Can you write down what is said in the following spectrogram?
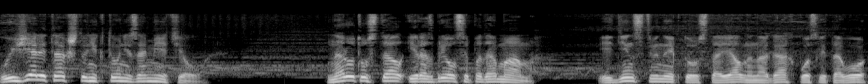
Уезжали так, что никто не заметил. Народ устал и разбрелся по домам. Единственные, кто устоял на ногах после того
